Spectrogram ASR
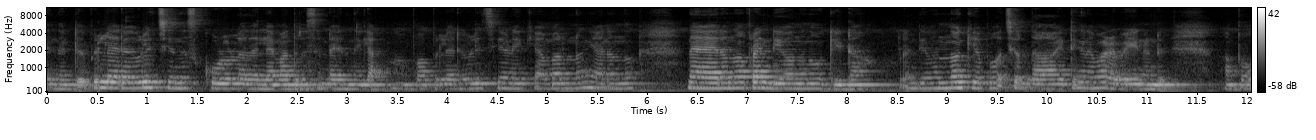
എന്നിട്ട് പിള്ളേരെ വിളിച്ചിന്ന് സ്കൂളുള്ളതല്ലേ മദ്രസ ഉണ്ടായിരുന്നില്ല അപ്പോൾ പിള്ളേരെ വിളിച്ച് എണീക്കാൻ പറഞ്ഞു ഞാനൊന്ന് നേരെ ഒന്ന് ഫ്രണ്ടിൽ വന്ന് നോക്കിയിട്ടാ ഫ്രണ്ടിൽ വന്ന് നോക്കിയപ്പോൾ ചെറുതായിട്ട് ഇങ്ങനെ മഴ പെയ്യുന്നുണ്ട്. അപ്പോൾ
